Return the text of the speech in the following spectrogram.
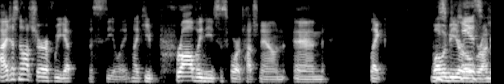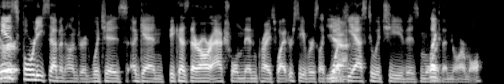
I'm just not sure if we get the ceiling. Like he probably needs to score a touchdown and like what He's, would be your over is, under? He is 4,700, which is again because there are actual min price wide receivers. Like yeah. what he has to achieve is more like, than normal.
